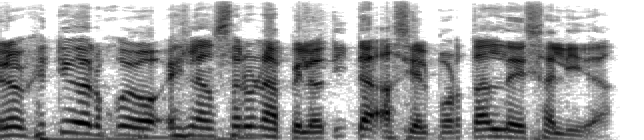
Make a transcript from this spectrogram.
El objetivo del juego es lanzar una pelotita hacia el portal de salida.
